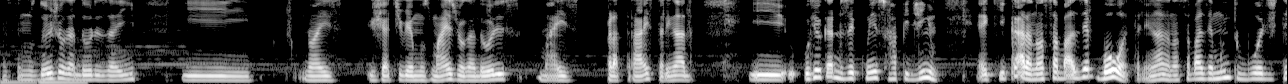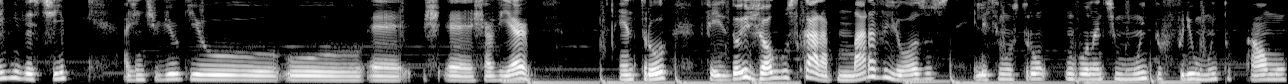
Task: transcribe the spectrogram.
Nós temos dois jogadores aí e nós já tivemos mais jogadores, mais para trás, tá ligado? E o que eu quero dizer com isso rapidinho é que, cara, a nossa base é boa, tá ligado? A nossa base é muito boa, a gente tem que investir. A gente viu que o, o é, é, Xavier entrou, fez dois jogos, cara, maravilhosos. Ele se mostrou um volante muito frio, muito calmo,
